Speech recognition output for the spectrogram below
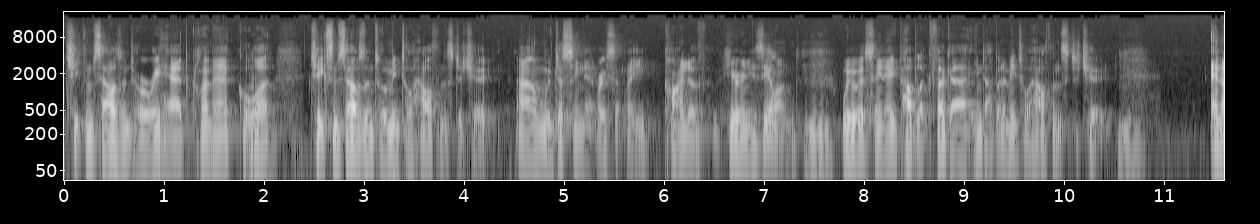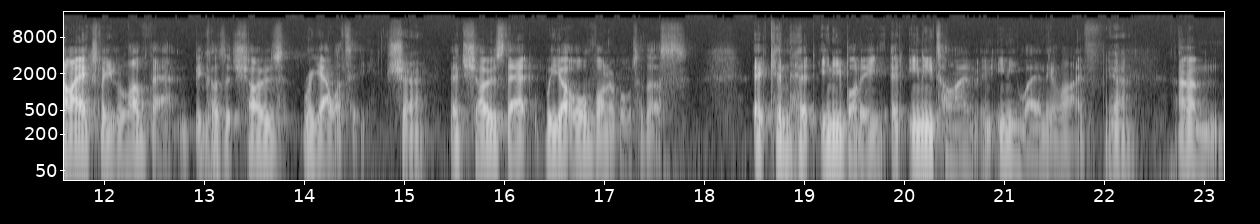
check themselves into a rehab clinic or checks themselves into a mental health institute. Um, we've just seen that recently, kind of here in New Zealand, Mm. where we've seen a public figure end up in a mental health institute. And I actually love that because it shows reality. Sure. It shows that we are all vulnerable to this. It can hit anybody at any time in any way in their life. Yeah. Um,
